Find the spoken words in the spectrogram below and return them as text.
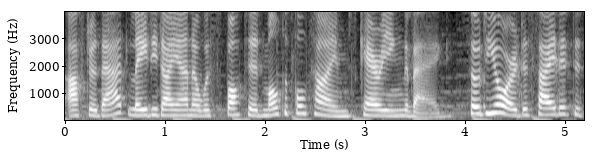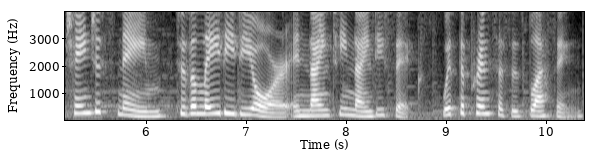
After that, Lady Diana was spotted multiple times carrying the bag, so Dior decided to change its name to the Lady Dior in 1996 with the princess's blessing.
